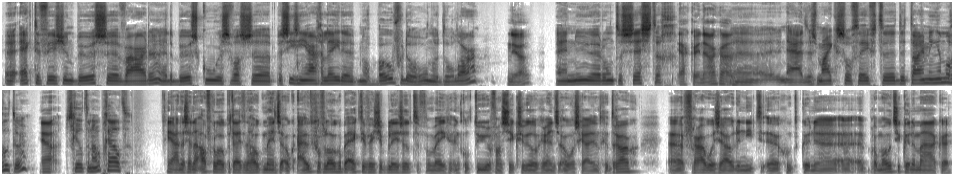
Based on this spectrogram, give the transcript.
Eh, Activision beurswaarde. eh, de beurskoers was eh, precies een jaar geleden nog boven de 100 dollar. Ja, En nu rond de 60. ja, kun je nagaan. Nou ja, dus Microsoft heeft de timing helemaal goed hoor. ja. Scheelt een hoop geld. ja, en er zijn de afgelopen tijd een hoop mensen ook uitgevlogen bij Activision Blizzard. Vanwege een cultuur van seksueel grensoverschrijdend gedrag. Vrouwen zouden niet goed kunnen, promotie kunnen maken.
